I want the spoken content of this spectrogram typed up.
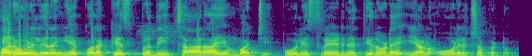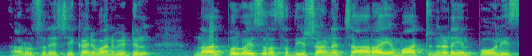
പരോളിൽ ഇറങ്ങിയ കൊലക്കേസ് പ്രതി ചാരായം വാറ്റി. പോലീസ് റെയ്ഡിനെത്തിയതോടെ ഇയാൾ ഓടി രക്ഷപ്പെട്ടു. ആളൂർ സ്വദേശി കരുവാൻ വീട്ടിൽ നാൽപ്പത് വയസ്സുള്ള സതീഷാണ് ചാരായം വാറ്റുന്നതിനിടയിൽ പോലീസ്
